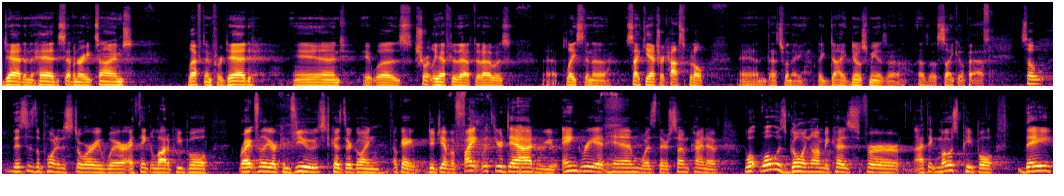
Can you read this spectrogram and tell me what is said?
dad in the head seven or eight times, left him for dead, and it was shortly after that that I was uh, placed in a psychiatric hospital, and that's when they, they diagnosed me as a, as a psychopath. So, this is the point of the story where I think a lot of people rightfully are confused because they're going, okay, did you have a fight with your dad? Were you angry at him? Was there some kind of, what, what was going on? Because for, I think most people, they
